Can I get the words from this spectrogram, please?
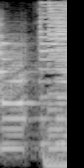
Bye.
